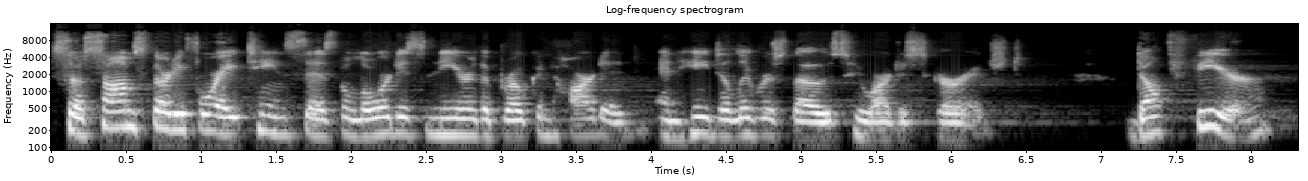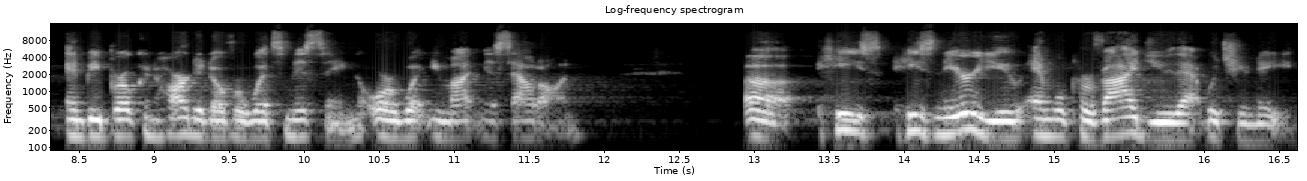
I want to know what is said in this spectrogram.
So Psalms 34 18 says, The Lord is near the brokenhearted, and he delivers those who are discouraged. Don't fear and be brokenhearted over what's missing or what you might miss out on. Uh, he's he's near you and will provide you that which you need.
